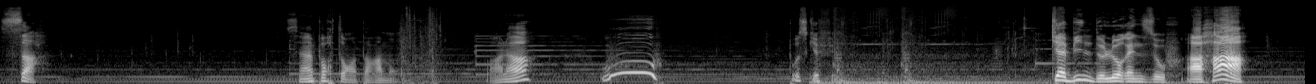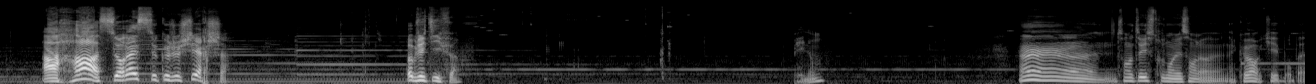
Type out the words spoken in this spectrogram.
Ça. C'est important apparemment. Voilà. Ouh Pause café. Cabine de Lorenzo. Aha Aha Serait-ce ce que je cherche? Objectif. Ah, son atelier se trouve dans les sangs là. D'accord, ok, bon bah,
